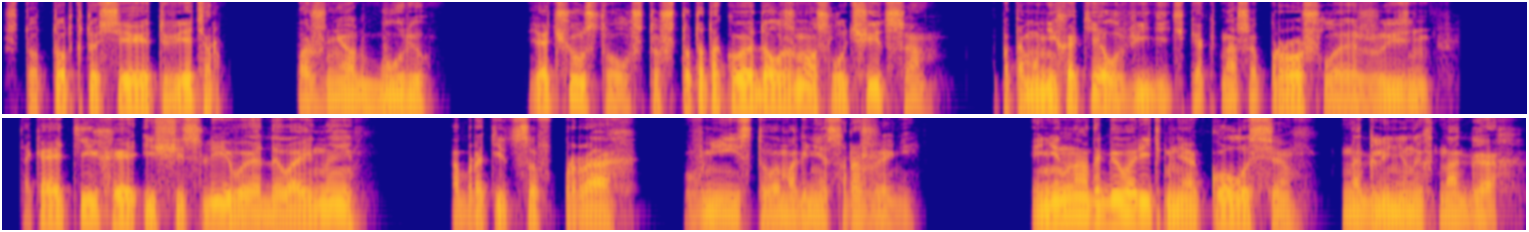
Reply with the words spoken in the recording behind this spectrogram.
что тот, кто сеет ветер, пожнет бурю. Я чувствовал, что что-то такое должно случиться, потому не хотел видеть, как наша прошлая жизнь, такая тихая и счастливая до войны, обратится в прах в неистовом огне сражений. И не надо говорить мне о колосе на глиняных ногах.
